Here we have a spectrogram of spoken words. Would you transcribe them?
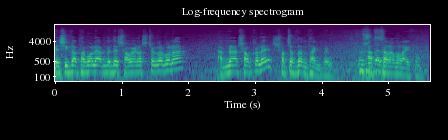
বেশি কথা বলে আপনাদের সময় নষ্ট করব না। আপনারা সকলে সচেতন থাকবেন। আসসালামু আলাইকুম।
